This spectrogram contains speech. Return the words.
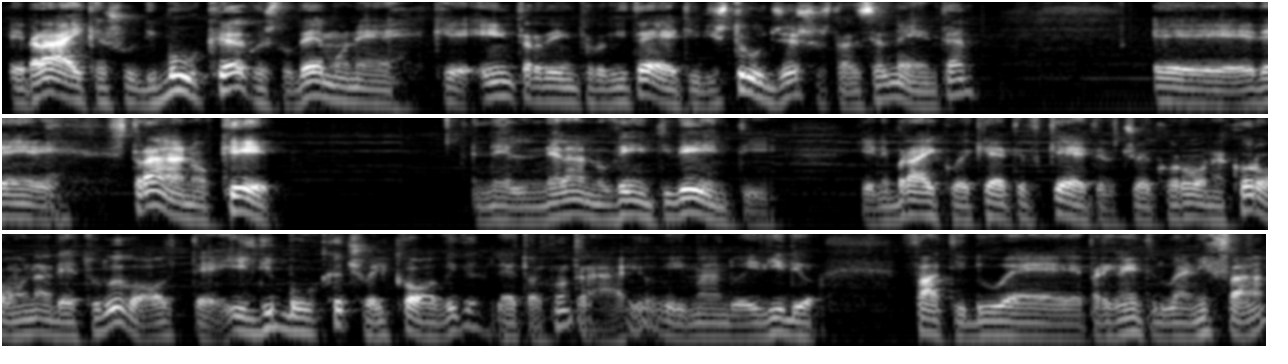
ebraica sul Dibuk, questo demone che entra dentro di te e ti distrugge sostanzialmente, ed è strano che nel, nell'anno 2020, che in ebraico è Ketev Ketev, cioè corona corona, detto due volte, il Dibuk, cioè il Covid, letto al contrario, vi mando i video fatti due, praticamente due anni fa,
